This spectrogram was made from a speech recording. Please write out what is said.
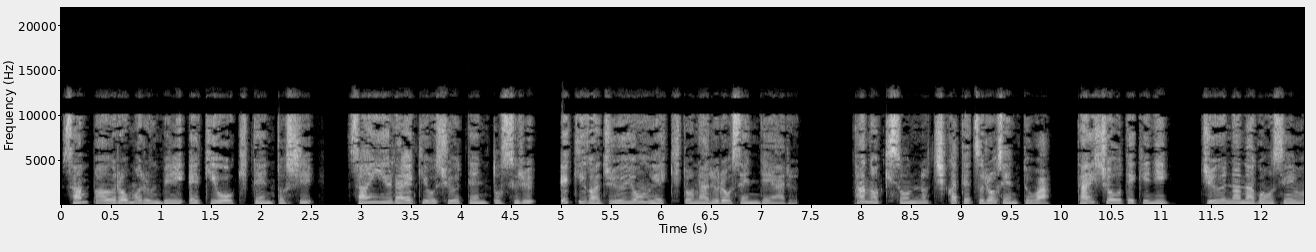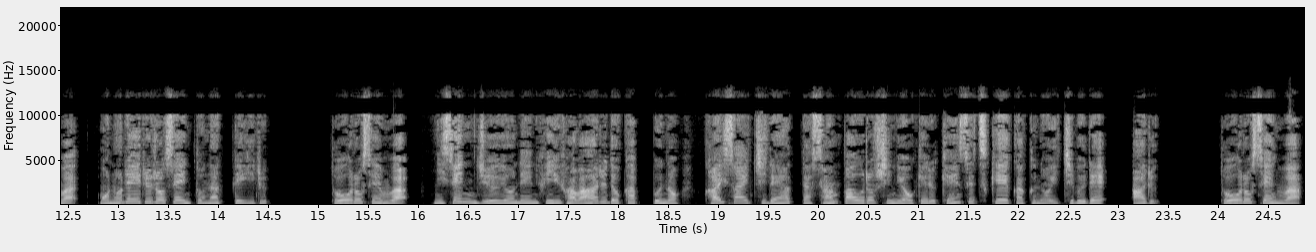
サンパウロモルンビー駅を起点とし、サンユダ駅を終点とする駅が14駅となる路線である。他の既存の地下鉄路線とは対照的に17号線はモノレール路線となっている。当路線は2014年 FIFA ワールドカップの開催地であったサンパウロ市における建設計画の一部である。当路線は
